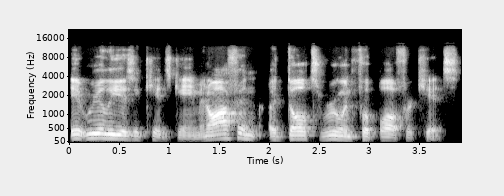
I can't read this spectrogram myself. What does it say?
It really is a kid's game. And often adults ruin football for kids.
